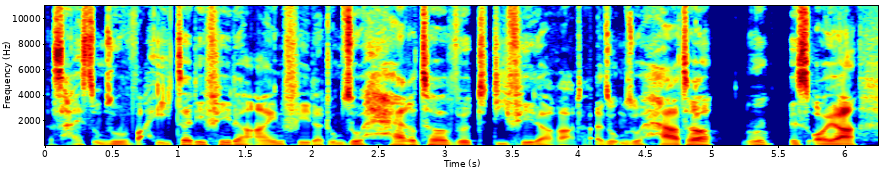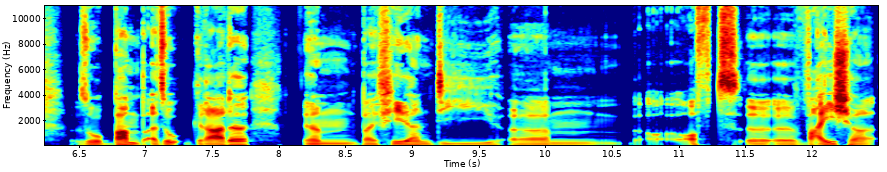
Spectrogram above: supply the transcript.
Das heißt, umso weiter die Feder einfedert, umso härter wird die Federrate. Also umso härter ne, ist euer so Bump. Also gerade ähm, bei Federn, die ähm, oft äh, äh, weicher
